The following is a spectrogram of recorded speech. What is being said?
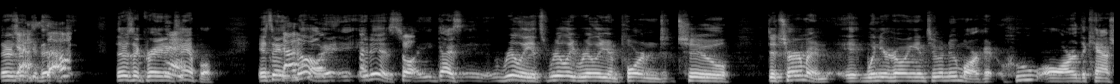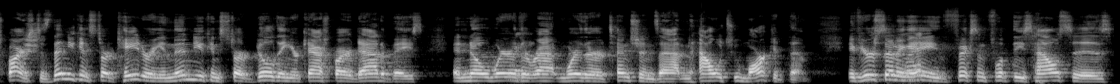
There's yeah, a, so, there's a great yeah. example. It's a, no, it, it is. So, guys, really, it's really, really important to determine it, when you're going into a new market who are the cash buyers because then you can start catering and then you can start building your cash buyer database and know where right. they're at and where their attention's at and how to market them if you're sending right. hey fix and flip these houses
